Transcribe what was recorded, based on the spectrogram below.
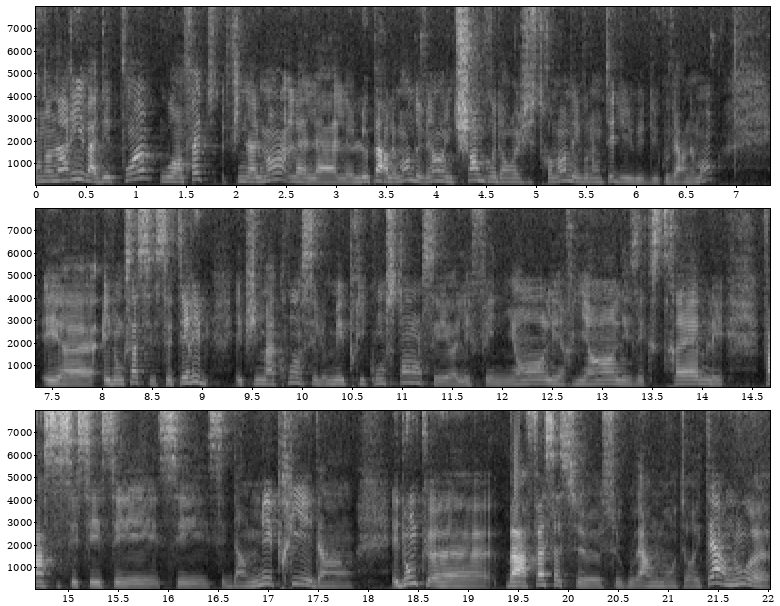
on en arrive à des points où, en fait, finalement, le Parlement devient une chambre d'enregistrement des volontés du gouvernement. Et, euh, et donc ça, c'est terrible. Et puis Macron, c'est le mépris constant. C'est euh, les feignants, les riens, les extrêmes. Les... Enfin, c'est- d'un mépris et d'un... Et donc, euh, bah, face à ce, ce gouvernement autoritaire, nous, euh,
